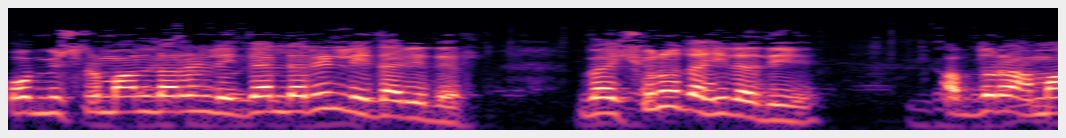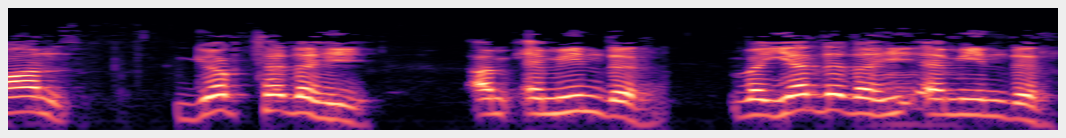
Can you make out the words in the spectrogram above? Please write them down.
o Müslümanların liderlerin lideridir ve şunu dahi dedi. Abdurrahman gökte dahi emindir ve yerde dahi emindir.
